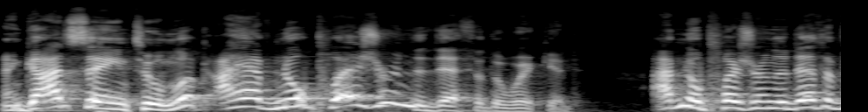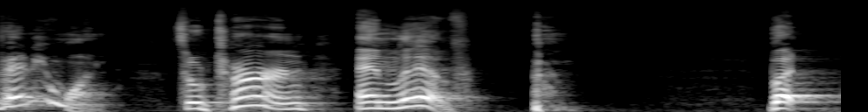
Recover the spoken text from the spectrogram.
And God's saying to them, Look, I have no pleasure in the death of the wicked. I have no pleasure in the death of anyone. So turn and live. but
